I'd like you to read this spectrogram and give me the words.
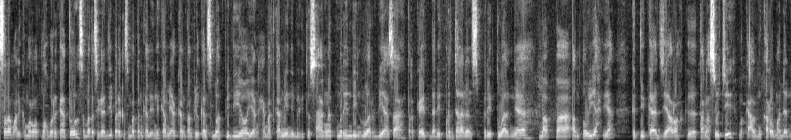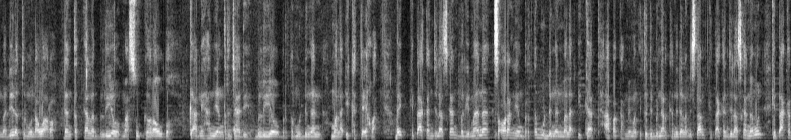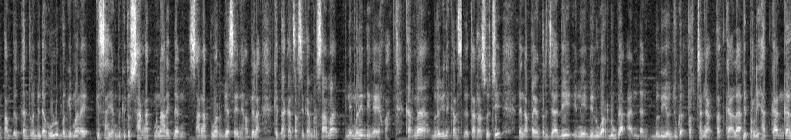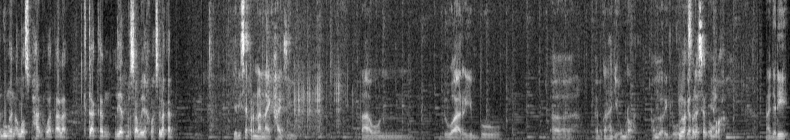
Assalamualaikum warahmatullahi wabarakatuh. Sobat Asikaji, pada kesempatan kali ini kami akan tampilkan sebuah video yang hemat kami ini begitu sangat merinding luar biasa terkait dari perjalanan spiritualnya Bapak Tantoyah ya ketika ziarah ke Tanah Suci Mekah Al-Mukarramah dan Madinatul Munawwarah dan tatkala beliau masuk ke Raudhah keanehan yang terjadi. Beliau bertemu dengan malaikat ya ikhwah. Baik, kita akan jelaskan bagaimana seorang yang bertemu dengan malaikat, apakah memang itu dibenarkan di dalam Islam? Kita akan jelaskan, namun kita akan tampilkan terlebih dahulu bagaimana kisah yang begitu sangat menarik dan sangat luar biasa ini Alhamdulillah. Kita akan saksikan bersama, ini merinding ya ikhwah. Karena beliau ini kan ke Tanah Suci dan apa yang terjadi ini di luar dugaan dan beliau juga tercengang tatkala diperlihatkan keagungan Allah Subhanahu wa taala. Kita akan lihat bersama ya, silakan. Jadi saya pernah naik haji tahun 2000 uh, eh bukan haji umroh tahun hmm. 2013 melaksanakan umroh. Nah jadi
